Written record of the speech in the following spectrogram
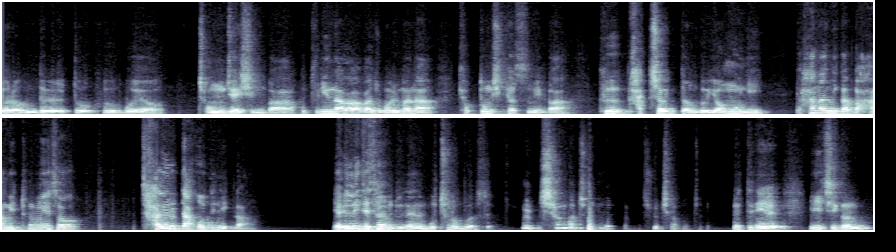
여러분들 또 그 뭐예요 정죄심과 그 분이 나가가지고 얼마나 격동시켰습니까? 그 갇혀있던 그 영혼이 하나님과 마음이 통해서 자유를 딱 얻으니까 엘리제 사람 눈에는 모처럼 보였어요. 술 취한 것처럼 보였다. 술 취한 것처럼. 그랬더니 이 지금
